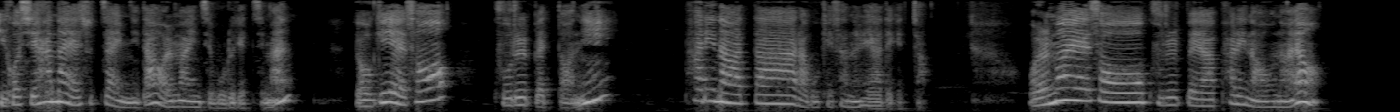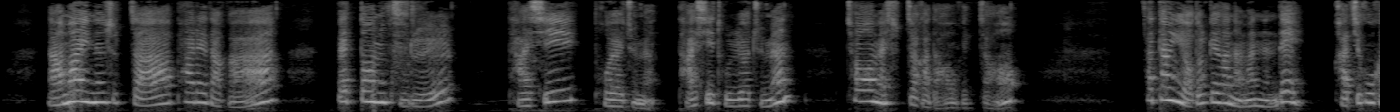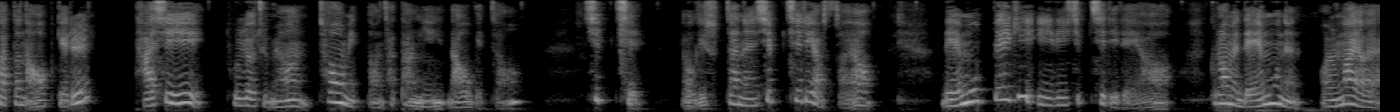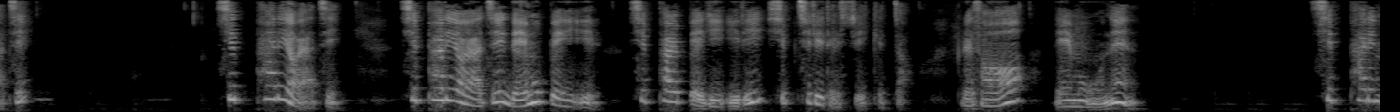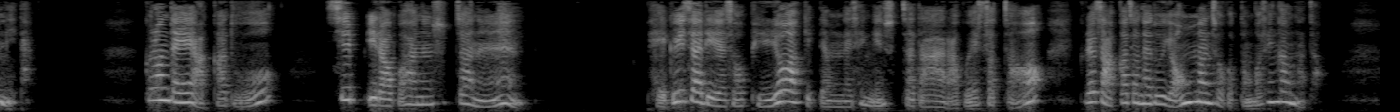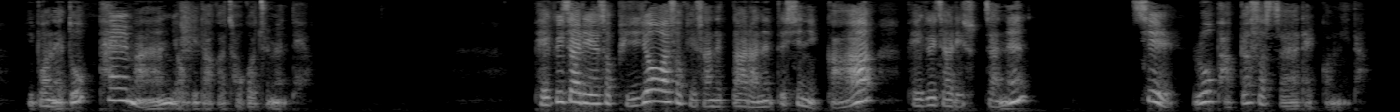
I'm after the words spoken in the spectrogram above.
이것이 하나의 숫자입니다. 얼마인지 모르겠지만 여기에서 9를 뺐더니 8이 나왔다 라고 계산을 해야 되겠죠. 얼마에서 9를 빼야 8이 나오나요? 남아있는 숫자 8에다가 뺐던 9를 다시 더해주면, 다시 돌려주면 처음에 숫자가 나오겠죠. 사탕이 8개가 남았는데 가지고 갔던 9개를 다시 돌려주면 처음 있던 사탕이 나오겠죠. 17. 여기 숫자는 17이었어요. 네모 빼기 1이 17이래요. 그러면 네모는 얼마여야지? 18이어야지. 18이어야지 네모 빼기 1, 18 빼기 1이 17이 될 수 있겠죠. 그래서 네모는 18입니다. 그런데 아까도 10이라고 하는 숫자는 100의 자리에서 빌려왔기 때문에 생긴 숫자다라고 했었죠. 그래서 아까 전에도 0만 적었던 거 생각나죠? 이번에도 8만 여기다가 적어주면 돼요. 100의 자리에서 빌려와서 계산했다라는 뜻이니까 100의 자리 숫자는 7로 바뀌었었어야 될 겁니다.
